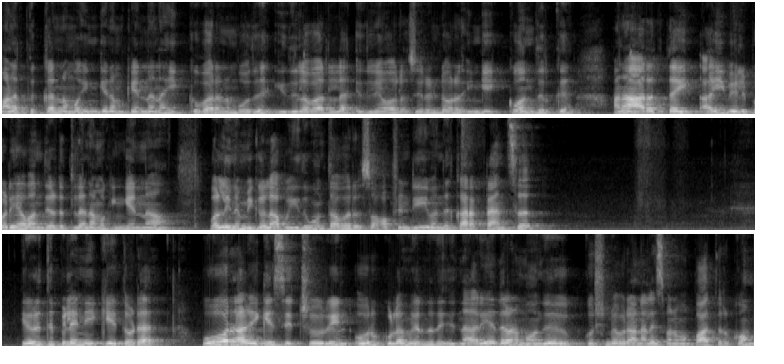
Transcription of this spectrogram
மனத்துக்கண் நம்ம இங்கே நமக்கு என்னென்னா இக்கு வரணும் போது இதில் வரல இதுலேயும் வரல. ஸோ ரெண்டும் வரல இங்கே இக்கு வந்திருக்கு. ஆனால் அறத்தை ஐ வெளிப்படையாக வந்த இடத்துல நமக்கு இங்கே என்ன? வல்லினம் மிகல். அப்போ இதுவும் தவறு. ஸோ ஆப்ஷன் டி வந்து கரெக்ட் ஆன்சர் எழுத்துப்பிழை நீக்கிய தொடர். ஓர் அழகிய சிற்றூரில் ஒரு குளம் இருந்தது. இது நிறைய தடவை நம்ம வந்து கொஷின் பேப்பர் அனலைஸ் பண்ணாமல் பார்த்துருக்கோம்.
